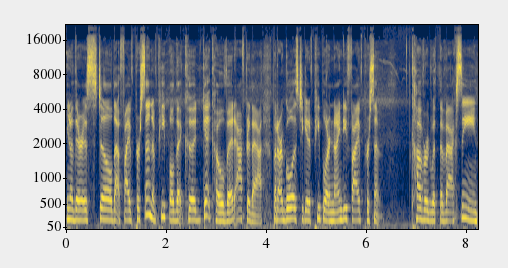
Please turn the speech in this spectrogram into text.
you know, there is still that five percent of people that could get COVID after that. But our goal is to get if people are 95 percent covered with the vaccine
